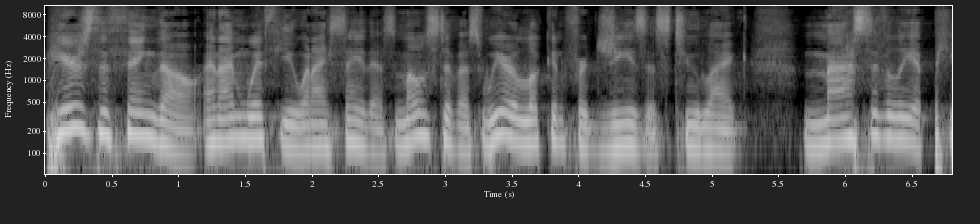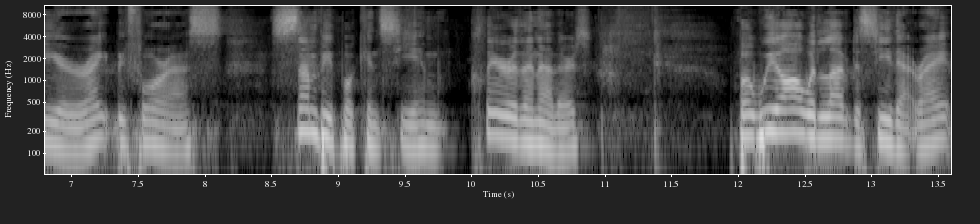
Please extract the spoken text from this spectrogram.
here's the thing though, and I'm with you when I say this. Most of us, we are looking for Jesus to like massively appear right before us. Some people can see him clearer than others, but we all would love to see that, right?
